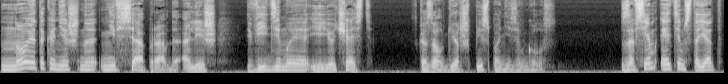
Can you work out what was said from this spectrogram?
Но это, конечно, не вся правда, а лишь видимая ее часть, сказал Гершпис, понизив голос. За всем этим стоят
